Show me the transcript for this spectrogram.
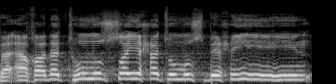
فأخذتهم الصيحة مصبحين.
